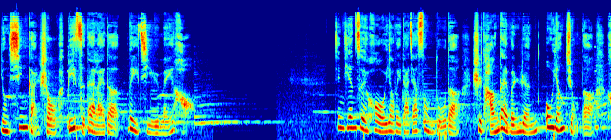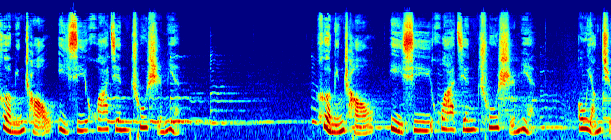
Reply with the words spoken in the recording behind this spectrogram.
用心感受彼此带来的慰藉与美好。今天最后要为大家诵读的是唐代文人欧阳炯的《鹤鸣巢一夕花间初时面》。鹤鸣巢一夕花间初时面，欧阳炯。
